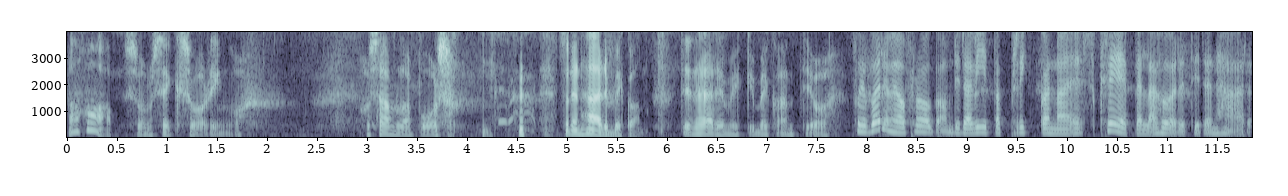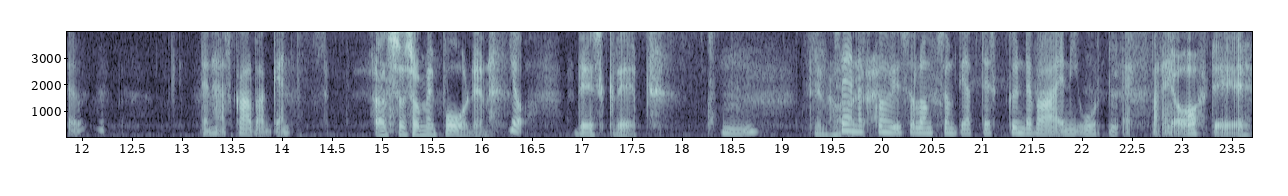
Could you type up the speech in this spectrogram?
Aha, som sexåring och, och samla på. Så så den här är bekant. den här är mycket bekant. Ja. Får jag börja med att fråga om de där vita prickarna är skräp eller hör det till den här, den här skalbaggen? Alltså som är på den. Ja. Det är skräp. Mm. Har, Senast kom vi så långt som till att det kunde vara en jordlöpare. Ja, det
